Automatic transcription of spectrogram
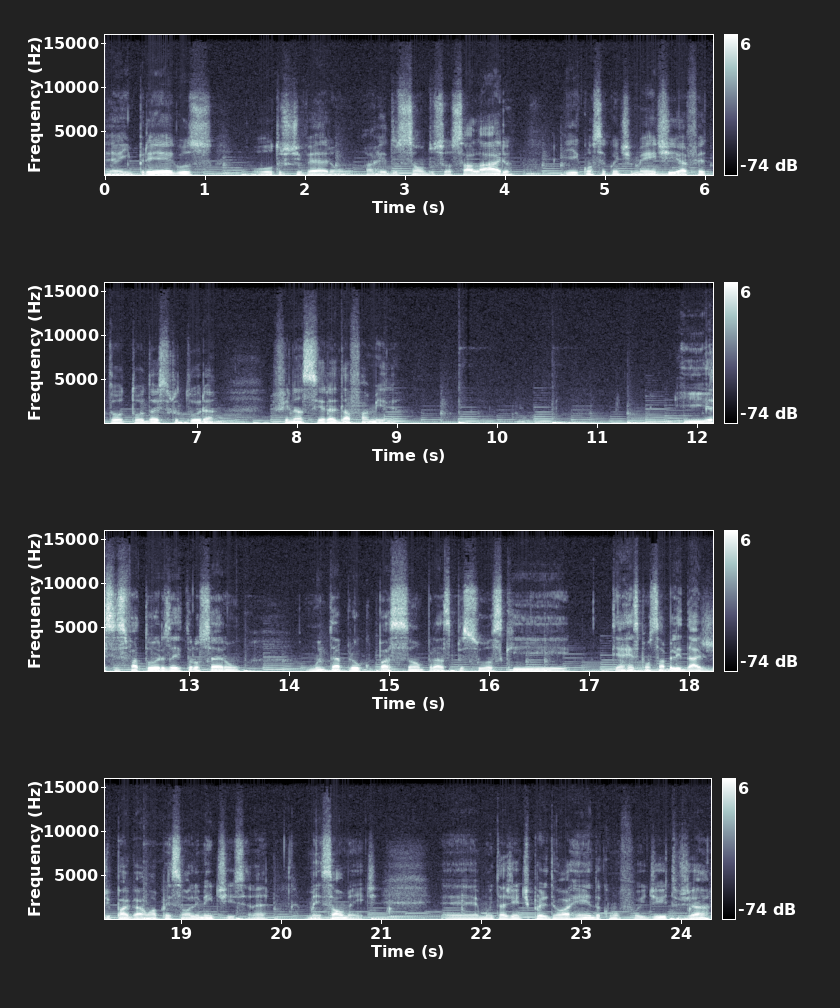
é, empregos, outros tiveram a redução do seu salário e, consequentemente, afetou toda a estrutura financeira da família. E esses fatores aí trouxeram muita preocupação para as pessoas que têm a responsabilidade de pagar uma pensão alimentícia, né, mensalmente. É, muita gente perdeu a renda, como foi dito já,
